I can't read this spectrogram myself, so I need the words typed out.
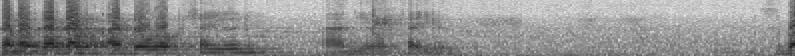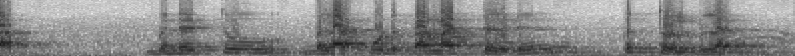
Kadang-kadang ada orang percaya ni. Ha, Ni orang percaya. Sebab Benda tu berlaku depan mata dia Betul berlaku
